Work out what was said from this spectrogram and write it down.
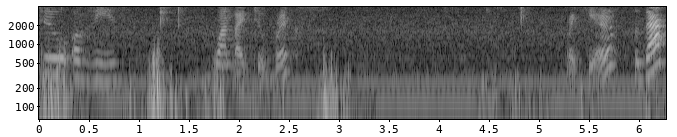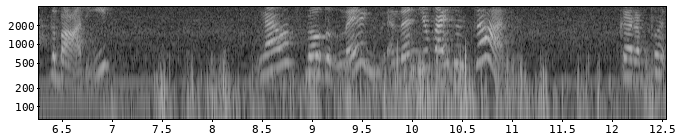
two of these 1 by 2 bricks right here. So that's the body. Now let's build the legs and then your bison's done. Just gotta put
